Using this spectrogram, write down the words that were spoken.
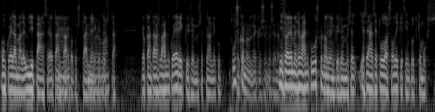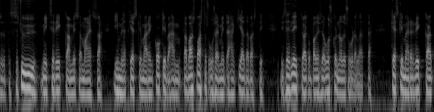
onko elämällä ylipäänsä jotain mm, tarkoitusta tai merkitystä. Nimenomaan joka on taas vähän niin kuin eri kysymys. Että on niin kuin, uskonnollinen kysymys enemmän. Niin se on enemmän vähän niin kuin uskonnollinen niin. kysymys, ja, ja sehän se tulos olikin siinä tutkimuksessa, että se syy, miksi rikkaammissa maissa ihmiset keskimäärin koki vähän, tai vastasi useimmin tähän kieltävästi, niin se liittyy aika paljon sille uskonnollisuudelle, että keskimäärin rikkaat,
